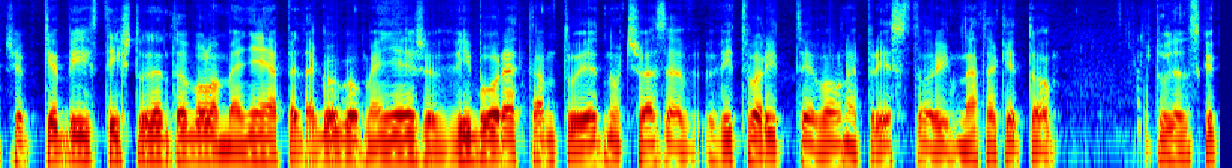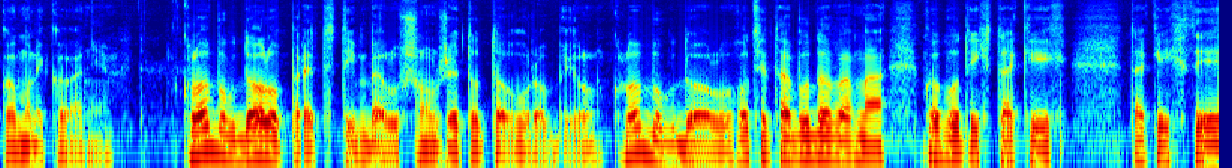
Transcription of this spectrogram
Že keby tých študentov bolo menej a pedagógov menej, že vybúrať tam tú jednu časť a vytvoriť tie voľné priestory na takéto študentské komunikovanie klobúk dolu pred tým Belušom, že toto urobil. Klobúk dolu. Hoci tá budova má kopu tých takých, takých tých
